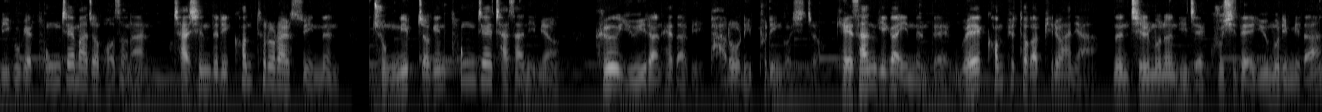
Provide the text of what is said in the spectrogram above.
미국의 통제마저 벗어난 자신들이 컨트롤할 수 있는 중립적인 통제 자산이며 그 유일한 해답이 바로 리플인 것이죠. 계산기가 있는데 왜 컴퓨터가 필요하냐는 질문은 이제 구시대 유물입니다.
